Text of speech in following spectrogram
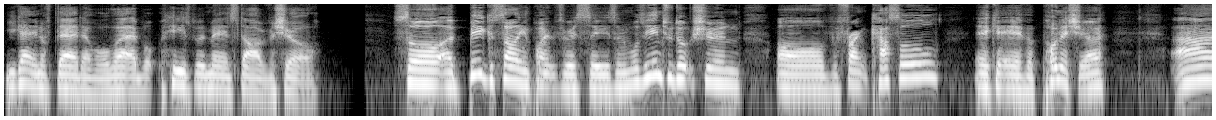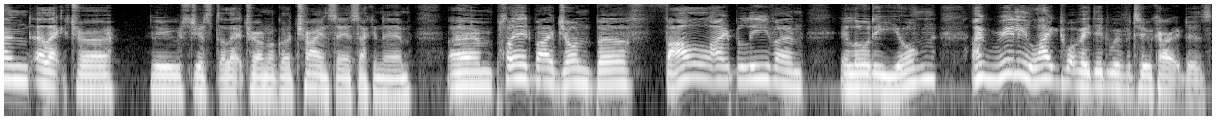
you get enough Daredevil there, but he's the main star of the show. So, a big selling point for this season was the introduction of Frank Castle, aka the Punisher, and Elektra, who's just Elektra, I'm not going to try and say a second name, um, played by Jon Bernthal, I believe, and Elodie Yung. I really liked what they did with the two characters.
